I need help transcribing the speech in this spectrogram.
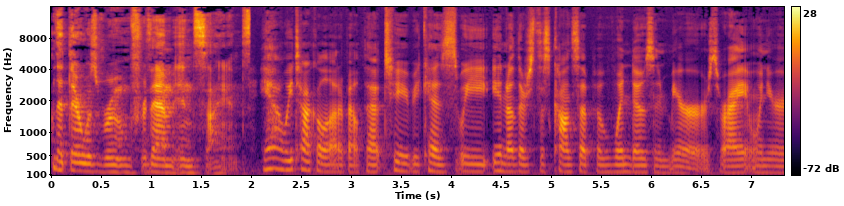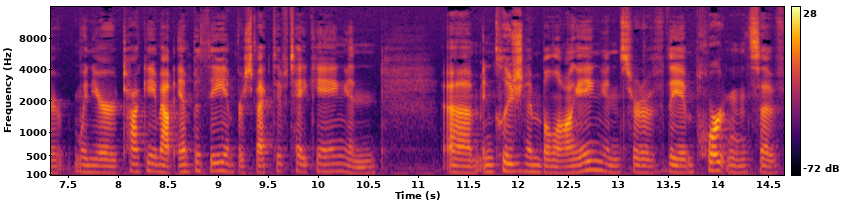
that there was room for them in science. Yeah, we talk a lot about that too because we, you know, there's this concept of windows and mirrors, right? When you're when you're talking about empathy and perspective taking and um, inclusion and belonging and sort of the importance of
